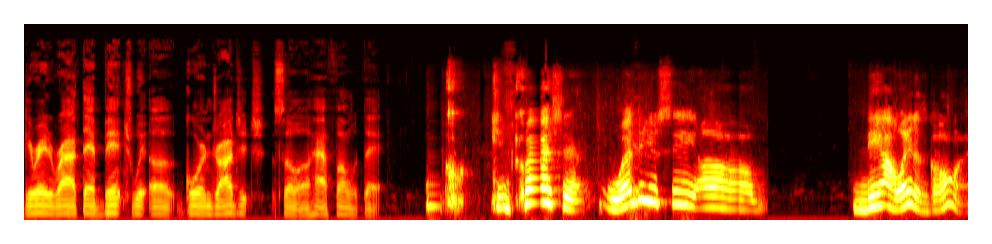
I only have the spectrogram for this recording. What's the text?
get ready to ride that bench with uh, Goran Dragic. So uh, have fun with that. question: Where do you see um, Dion Waiters going?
